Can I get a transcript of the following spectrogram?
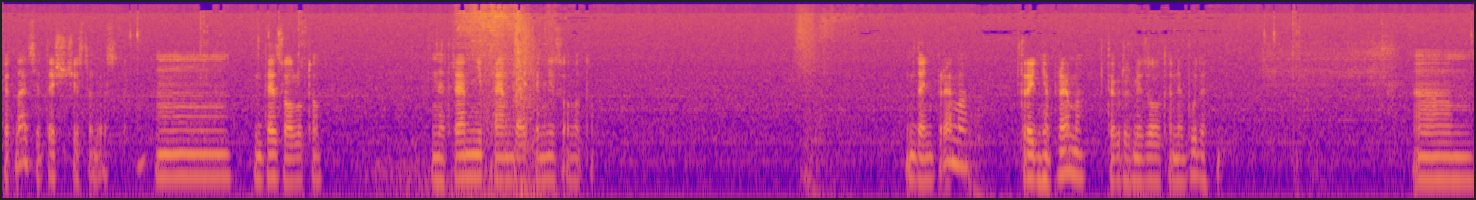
15 тисяч чисто досить. Де золото? Не треба мені прем, дайте мені золото. День према. Три дня према. Так розумію, золота не буде. Ем...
